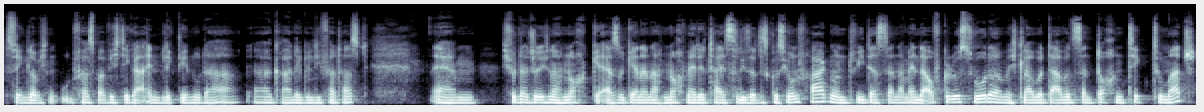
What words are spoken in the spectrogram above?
Deswegen glaube ich, ein unfassbar wichtiger Einblick, den du da ja, gerade geliefert hast. Ähm, ich würde natürlich nach noch, also gerne nach noch mehr Details zu dieser Diskussion fragen und wie das dann am Ende aufgelöst wurde, aber ich glaube, da wird es dann doch ein Tick too much.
